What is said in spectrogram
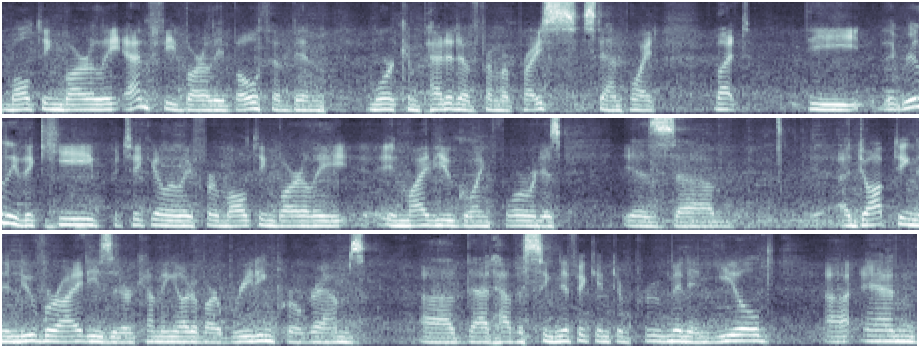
malting barley and feed barley both have been more competitive from a price standpoint, but the, the really the key, particularly for malting barley, in my view, going forward, is is um, adopting the new varieties that are coming out of our breeding programs uh, that have a significant improvement in yield uh, and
